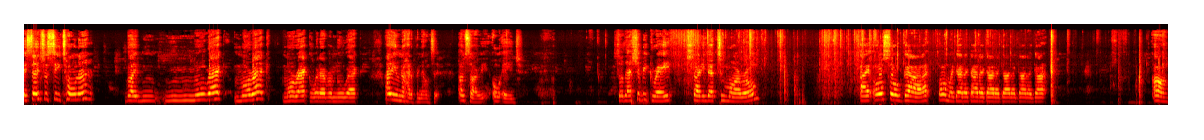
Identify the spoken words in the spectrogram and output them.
Essential C Toner by Murak, Morak, Morak, or whatever, Murak. I don't even know how to pronounce it. I'm sorry, old age. So that should be great. Starting that tomorrow. I also got, oh my God, I got, I got, I got, I got, I got. Oh.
